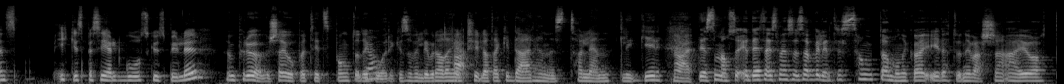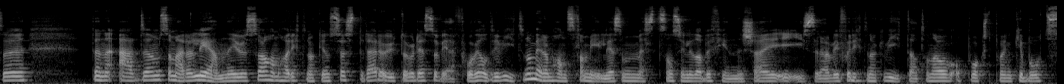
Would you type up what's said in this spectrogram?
En ikke spesielt god skuespiller. Hun prøver seg jo på et tidspunkt, og det Ja. går ikke så veldig bra. Det er helt tydelig at det er ikke der hennes talent ligger. Det som, også, det som jeg syns er veldig interessant da, Monica, i dette universet, er jo at eh, denne Adam, som er alene i USA, han har riktignok en søster der, og utover det så får vi aldri vite noe mer om hans familie, som mest sannsynlig da befinner seg i Israel. Vi får riktignok vite at han er oppvokst på en kibbutz,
